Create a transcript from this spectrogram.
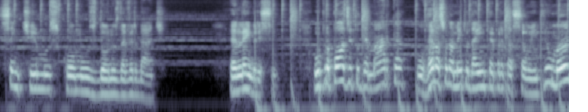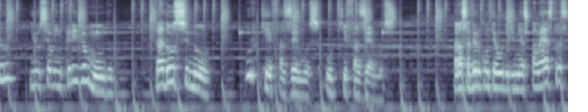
sentirmos como os donos da verdade. Lembre-se, o propósito demarca o relacionamento da interpretação entre o humano e o seu incrível mundo. Traduz-se no por que fazemos o que fazemos. Para saber o conteúdo de minhas palestras,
